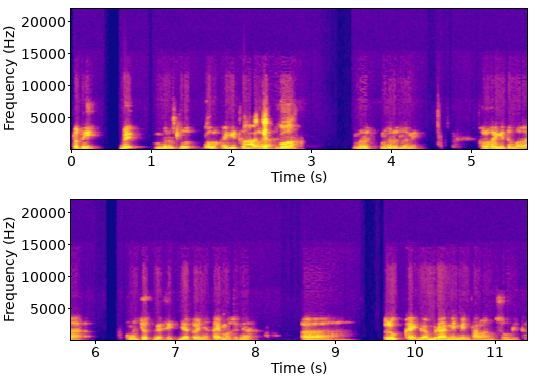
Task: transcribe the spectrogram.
Tapi, Be, menurut lu kalau kayak gitu Kaget malah gue. menurut menurut lu nih, kalau kayak gitu malah ngecut gak sih jatuhnya kayak maksudnya eh lu kayak gak berani minta langsung gitu.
